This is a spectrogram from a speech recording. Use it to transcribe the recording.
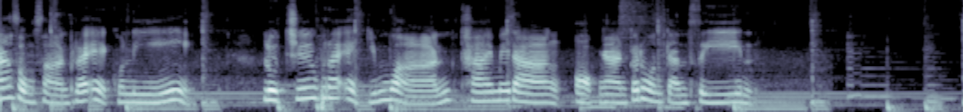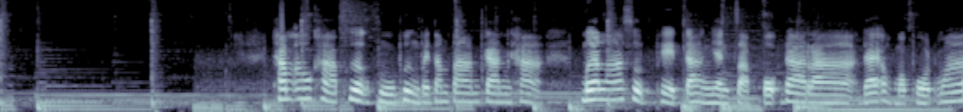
่าสงสารพระเอกคนนี้ หลุดชื่อพระเอกยิ้มหวาน ค่ายไม่ดัง ออกงานก็โดนการซีนทำเอาขาเผือกหูผึ่งไปตามๆกันค่ะ เมื่อล่าสุดเพจดังอย่างจับโปะดาราได้ออกมาโพสต์ว่า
